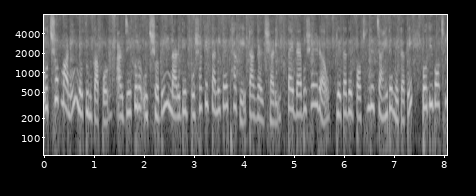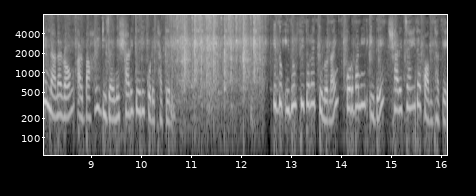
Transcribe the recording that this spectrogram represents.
উৎসব মানেই নতুন কাপড়। আর যে কোনো উৎসবেই নারীদের পোশাকের তালিকায় থাকে টাঙ্গাইল শাড়ি। তাই ব্যবসায়ীরাও ক্রেতাদের পছন্দের চাহিদা মেটাতে প্রতি বছরই নানা রং আর বাহারি ডিজাইনের শাড়ি তৈরি করে থাকেন। কিন্তু ঈদুল ফিতরের তুলনায় কোরবানির ঈদে শাড়ির চাহিদা কম থাকে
